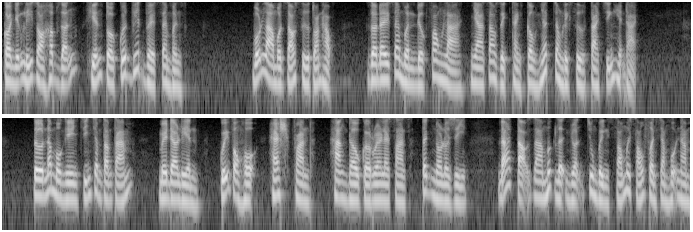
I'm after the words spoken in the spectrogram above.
Có những lý do hấp dẫn khiến tôi quyết viết về Simons. Vốn là một giáo sư toán học, giờ đây Simon được phong là nhà giao dịch thành công nhất trong lịch sử tài chính hiện đại. Từ năm 1988, Medallion, quỹ phòng hộ Hedge Fund hàng đầu của Renaissance Technology đã tạo ra mức lợi nhuận trung bình 66% mỗi năm,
